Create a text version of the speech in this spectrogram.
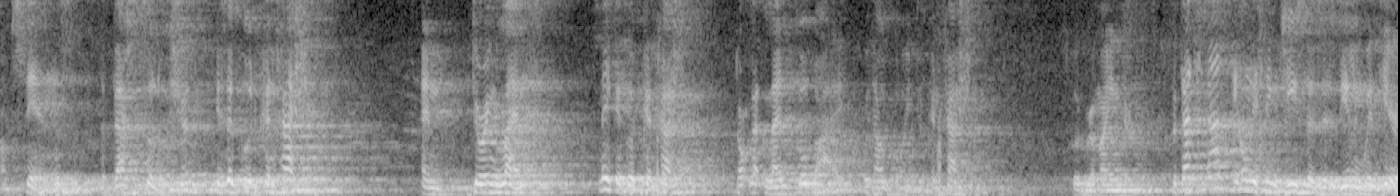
of sins, the best solution is a good confession. And during Lent, make a good confession. Don't let Lent go by without going to confession. Good reminder. But that's not the only thing Jesus is dealing with here.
